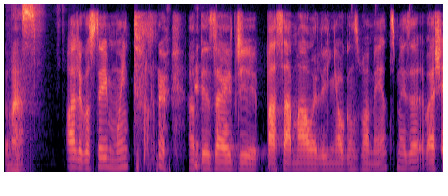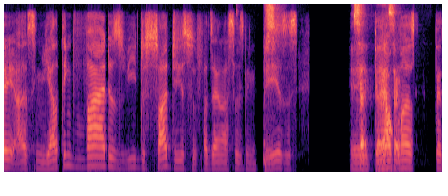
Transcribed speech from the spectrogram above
Tomás? Olha, eu gostei muito, apesar de passar mal ali em alguns momentos, mas eu achei assim, e ela tem vários vídeos só disso, fazendo essas limpezas. Essa- tem essa- algumas, te-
